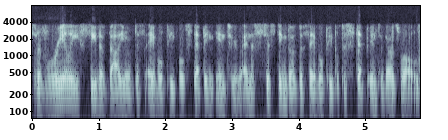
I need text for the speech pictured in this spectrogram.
sort of really see the value of disabled people stepping into and assisting those disabled people to step into those roles.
